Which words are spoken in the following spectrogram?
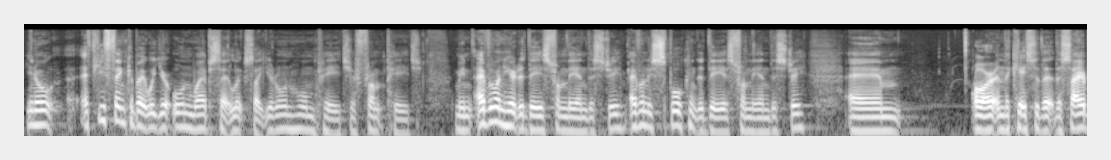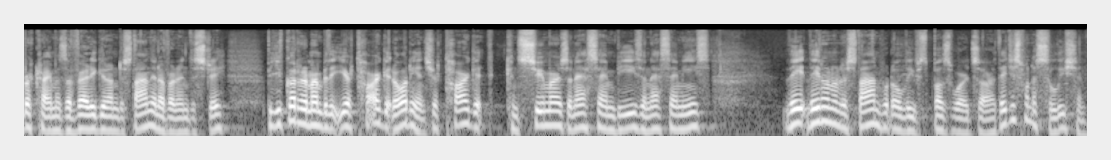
you know, if you think about what your own website looks like, your own homepage, your front page. I mean, everyone here today is from the industry. Everyone who's spoken today is from the industry. Um, or in the case of the, the cybercrime, has a very good understanding of our industry. But you've got to remember that your target audience, your target consumers and SMBs and SMEs, they, they don't understand what all these buzzwords are. They just want a solution,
